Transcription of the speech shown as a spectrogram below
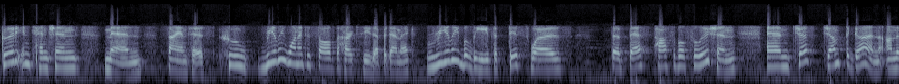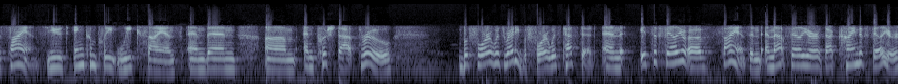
Good intentioned men, scientists who really wanted to solve the heart disease epidemic, really believed that this was the best possible solution and just jumped the gun on the science, used incomplete, weak science, and then um, and pushed that through before it was ready, before it was tested. And it's a failure of science, and, and that failure, that kind of failure,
